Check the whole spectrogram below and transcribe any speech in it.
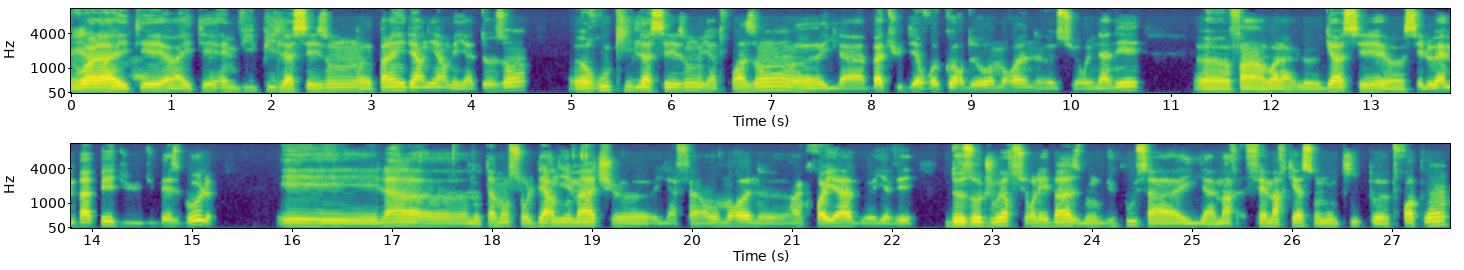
Voilà, a été, a été MVP de la saison, pas l'année dernière, mais il y a deux ans. Euh, rookie de la saison il y a trois ans. Euh, il a battu des records de home run euh, sur une année. Enfin, voilà, le gars, c'est le Mbappé du, baseball. Et là, notamment sur le dernier match, il a fait un home run incroyable. Il y avait deux autres joueurs sur les bases, donc du coup, ça, il a fait marquer à son équipe trois points.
